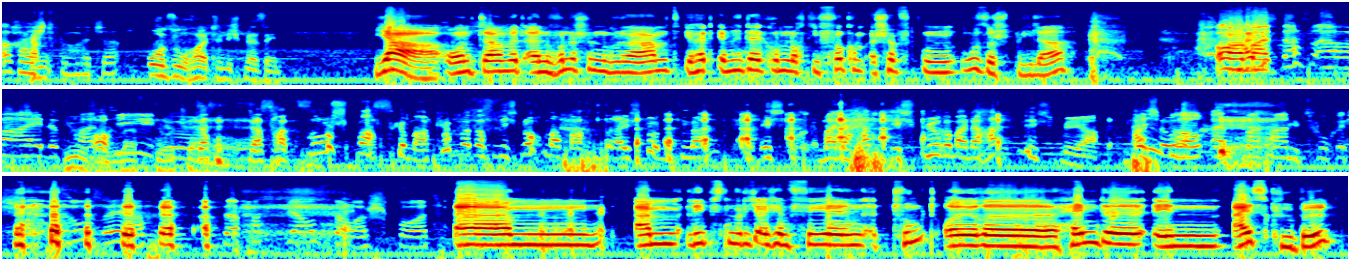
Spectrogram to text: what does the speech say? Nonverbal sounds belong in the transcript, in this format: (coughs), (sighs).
Reicht für heute. Osu heute nicht mehr sehen. Ja, und damit einen wunderschönen guten Abend. Ihr hört im Hintergrund noch die vollkommen erschöpften Uso-Spieler. Oh, aber das ist aber eine Partie, du. Das, das hat so Spaß gemacht. Können wir das nicht nochmal machen, drei Stunden lang? Ich, meine Hand, ich spüre meine Hand nicht mehr. Ich brauche erstmal ein Handtuch. Ich schwitze so (laughs) sehr. Das ist ja fast wie Ausdauersport. Ähm, am liebsten würde ich euch empfehlen, tunkt eure Hände in Eiskübel.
